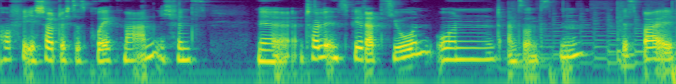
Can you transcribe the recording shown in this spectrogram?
hoffe, ihr schaut euch das Projekt mal an. Ich finde es eine tolle Inspiration und ansonsten bis bald.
